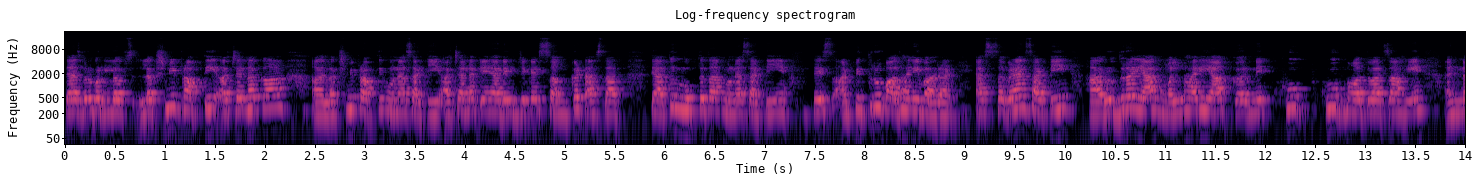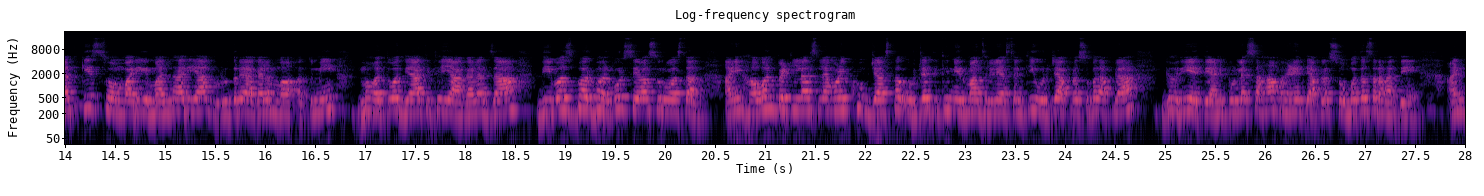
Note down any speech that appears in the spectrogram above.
त्याचबरोबर लक्ष लक्ष्मी प्राप्ती अचानक लक्ष्मीप्राप्ती लक्ष्मी प्राप्ती होण्यासाठी अचानक येणारे जे काही संकट असतात त्यातून मुक्तता होण्यासाठी ते पितृबाधा निवारण या सगळ्यांसाठी हा रुद्र याग मल्हारी याग करणे खूप खूप महत्त्वाचं आहे. आणि नक्कीच सोमवारी मल्हारी याग रुद्र यागाला म- तुम्ही महत्त्व द्या तिथे याग यागाला जा. दिवसभर भरपूर सेवा सुरू असतात. आणि हवन पेटलेलं असल्यामुळे खूप जास्त ऊर्जा तिथे निर्माण झालेली असते ती ऊर्जा आपल्यासोबत आपल्या घरी येते आणि पुढल्या सहा महिने ते आपल्या सोबतच राहते. आणि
